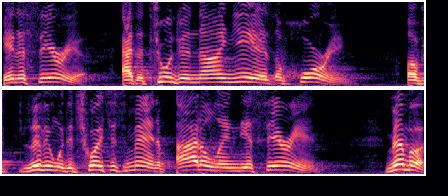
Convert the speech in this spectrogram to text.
in Assyria after 209 years of whoring, of living with the choicest men, of idling the Assyrians. Remember,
